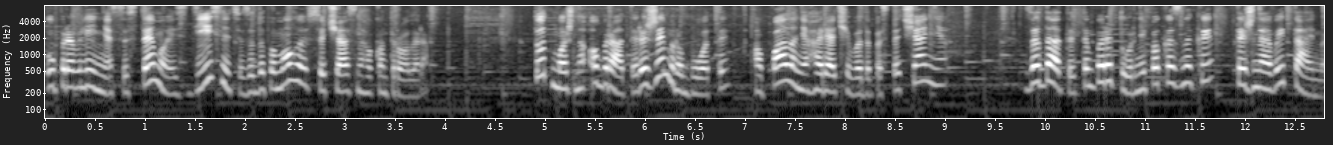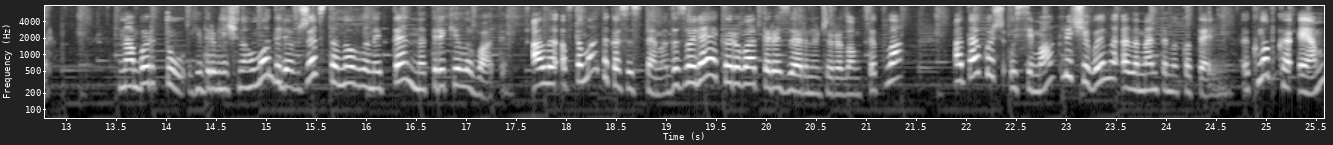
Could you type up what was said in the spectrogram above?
Управління системою здійснюється за допомогою сучасного контролера. Тут можна обрати режим роботи, опалення гаряче водопостачання, задати температурні показники, тижневий таймер. На борту гідравлічного модуля вже встановлений тен на 3 кВт, але автоматика системи дозволяє керувати резервним джерелом тепла, а також усіма ключовими елементами котельні. Кнопка М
